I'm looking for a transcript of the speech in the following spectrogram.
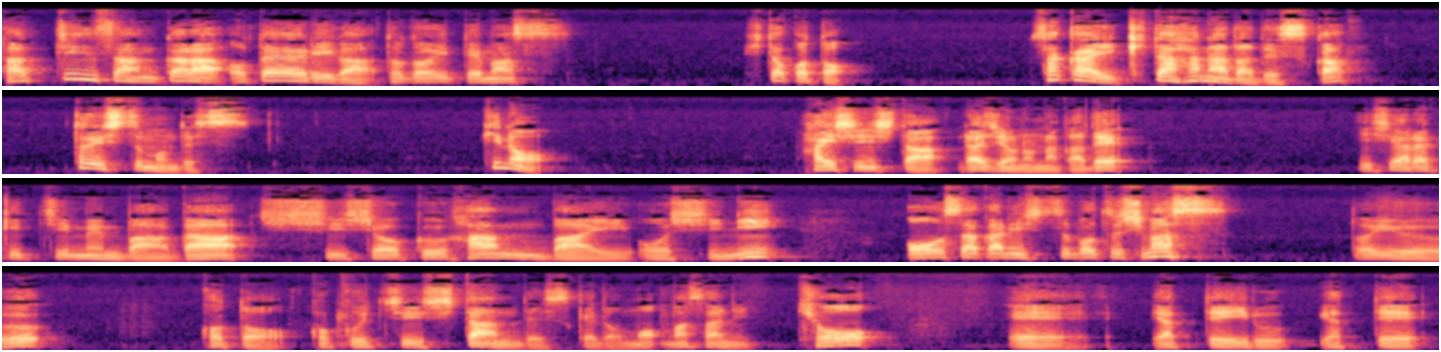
タッチンさんからお便りが届いてます。一言。堺北花田ですか？という質問です。昨日、配信したラジオの中で、石原キッチンメンバーが試食販売をしに大阪に出没しますということを告知したんですけどもまさに今日、えーやっているやって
